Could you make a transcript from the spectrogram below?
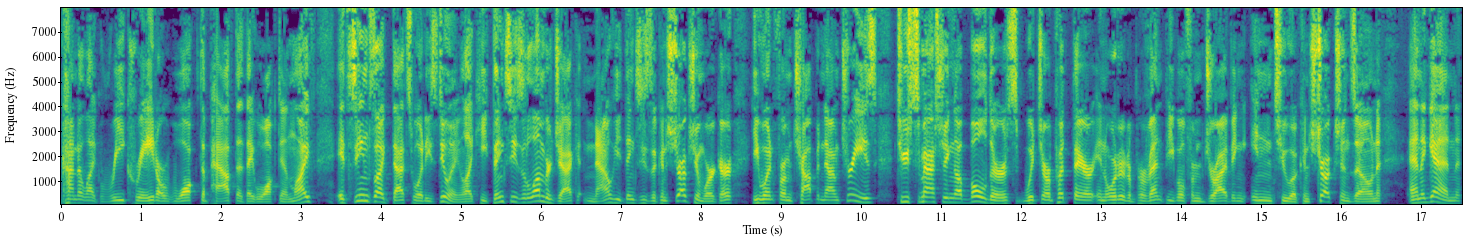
kind of like recreate or walk the path that they walked in life. It seems like that's what he's doing. Like he thinks he's a lumberjack. Now he thinks he's a construction worker. He went from chopping down trees to smashing up boulders, which are put there in order to prevent people from driving into a construction zone. And again,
